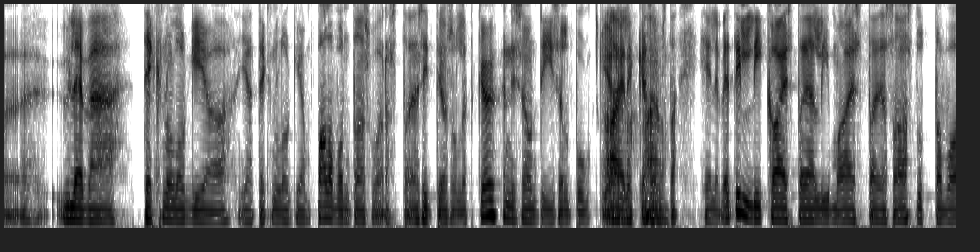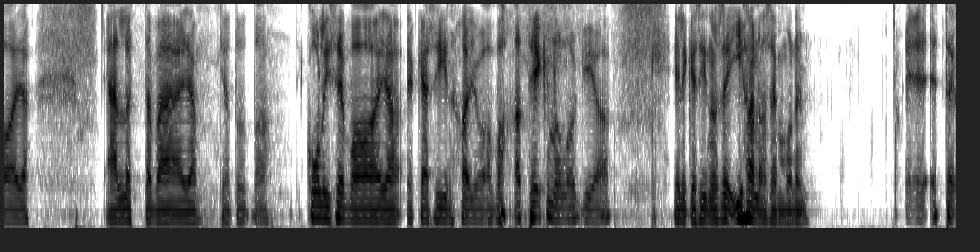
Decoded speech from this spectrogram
ää, ylevää teknologiaa ja teknologian palvontaa suorastaan. Ja sitten jos olet köyhä, niin se on dieselpunkkia, Aivan, eli aivan. semmoista helvetin likaista ja limaista ja saastuttavaa ja ällöttävää ja, ja tota, kolisevaa ja, ja käsiin hajoavaa teknologiaa. Eli siinä on se ihana semmoinen, että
